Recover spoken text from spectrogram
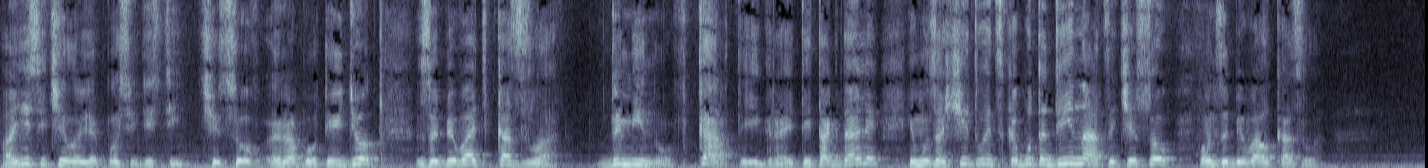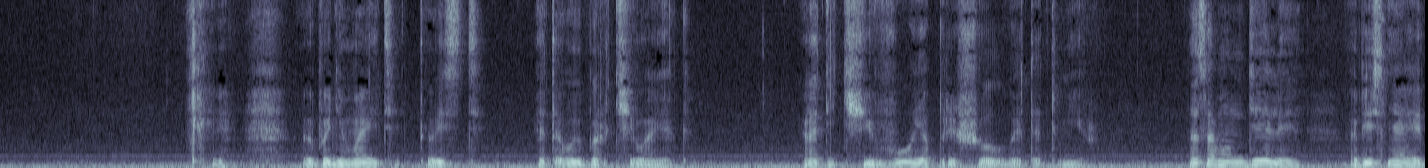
А если человек после 10 часов работы идет забивать козла, домино, в карты играет и так далее, ему засчитывается, как будто 12 часов он забивал козла. Вы понимаете? То есть это выбор человека. Ради чего я пришел в этот мир? На самом деле, объясняет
